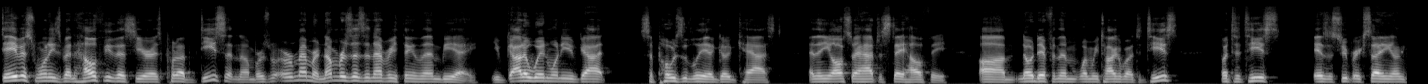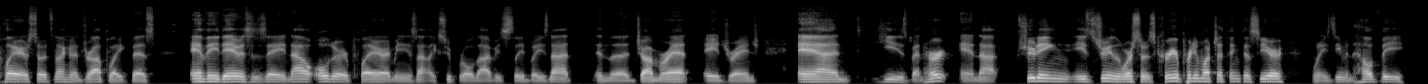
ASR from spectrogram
Davis, when he's been healthy this year, has put up decent numbers. But remember, numbers isn't everything in the NBA. You've got to win when you've got supposedly a good cast, and then you also have to stay healthy. Um, no different than when we talk about Tatis, but Tatis is a super exciting young player, so it's not going to drop like this. Anthony Davis is a now older player. I mean, he's not like super old, obviously, but he's not in the Ja Morant age range. and he's been hurt and not shooting. He's shooting the worst of his career pretty much, I think, this year when he's even healthy.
